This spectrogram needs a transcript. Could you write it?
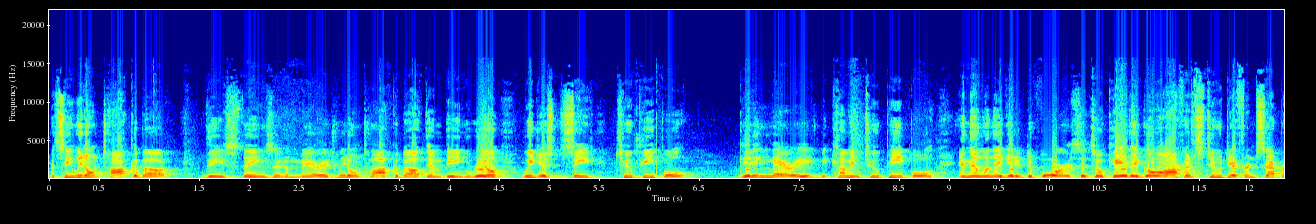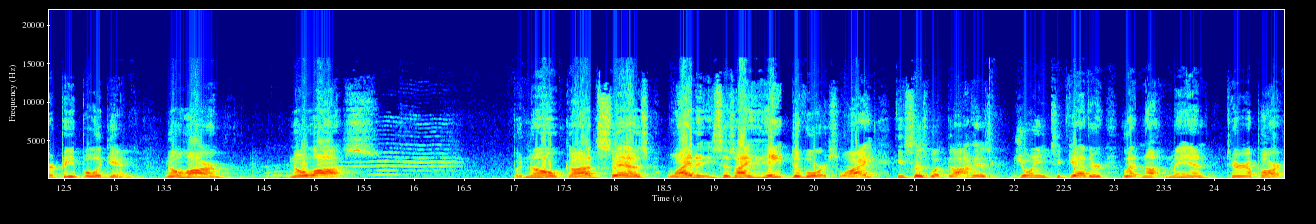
But see, we don't talk about these things in a marriage. We don't talk about them being real. We just see two people getting married, becoming two people, and then when they get a divorce, it's okay, they go off as two different separate people again. No harm, no loss. But no, God says, why did he says I hate divorce. Why? He says what God has joined together, let not man tear apart.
